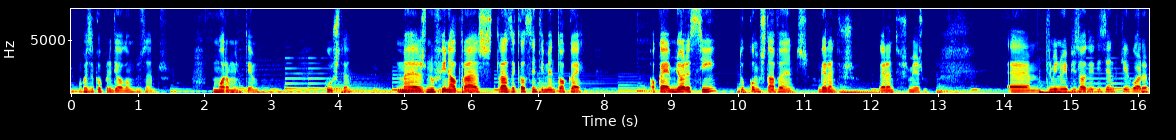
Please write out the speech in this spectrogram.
Uma coisa que eu aprendi ao longo dos anos. Demora muito tempo, custa, mas no final traz, traz aquele sentimento: ok, ok, é melhor assim do que como estava antes. Garanto-vos. Garanto-vos mesmo. Um, termino o episódio dizendo que agora,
